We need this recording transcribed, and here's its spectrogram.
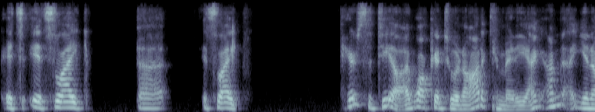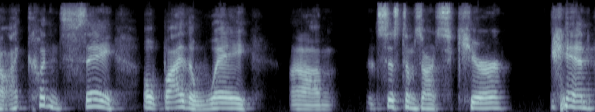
it's, it's like, uh, it's like here's the deal. I walk into an audit committee. I, am you know, I couldn't say, oh, by the way, um, systems aren't secure and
